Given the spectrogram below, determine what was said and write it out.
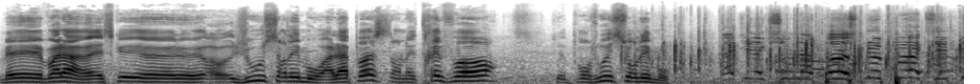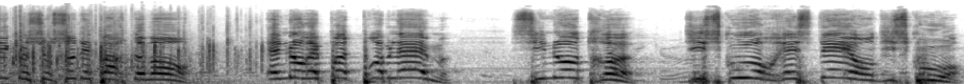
Mais voilà, est-ce que euh, joue sur les mots À la poste, on est très fort pour jouer sur les mots. La direction de la Poste ne peut accepter que sur ce département, elle n'aurait pas de problème si notre discours restait en discours,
